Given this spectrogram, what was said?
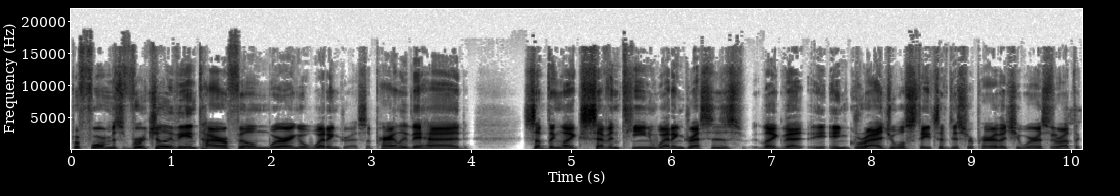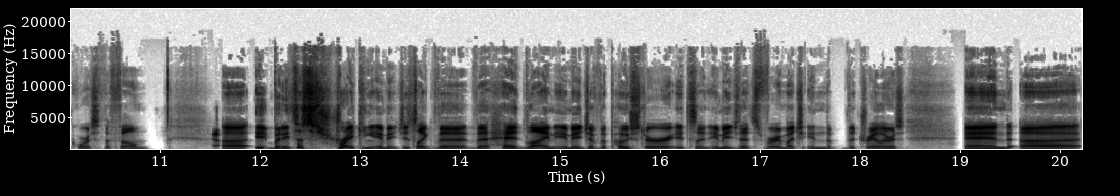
performs virtually the entire film wearing a wedding dress. Apparently, they had something like 17 wedding dresses like that in gradual states of disrepair that she wears throughout the course of the film. Yeah. uh, it, but it's a striking image. It's like the the headline image of the poster. It's an image that's very much in the, the trailers. And uh,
